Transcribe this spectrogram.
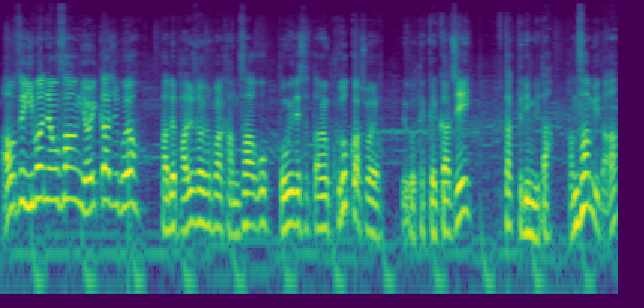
아무튼 이번 영상 여기까지고요. 다들 봐주셔서 정말 감사하고 도움이 되셨다면 구독과 좋아요 그리고 댓글까지 부탁드립니다. 감사합니다.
